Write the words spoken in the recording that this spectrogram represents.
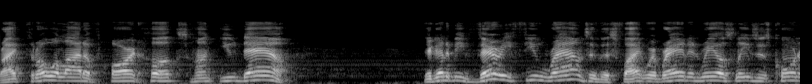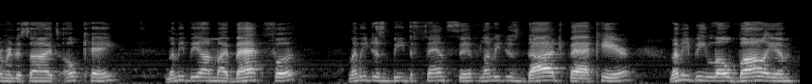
right? Throw a lot of hard hooks, hunt you down. There are going to be very few rounds in this fight where Brandon Rios leaves his corner and decides, okay, let me be on my back foot. Let me just be defensive. Let me just dodge back here. Let me be low volume.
